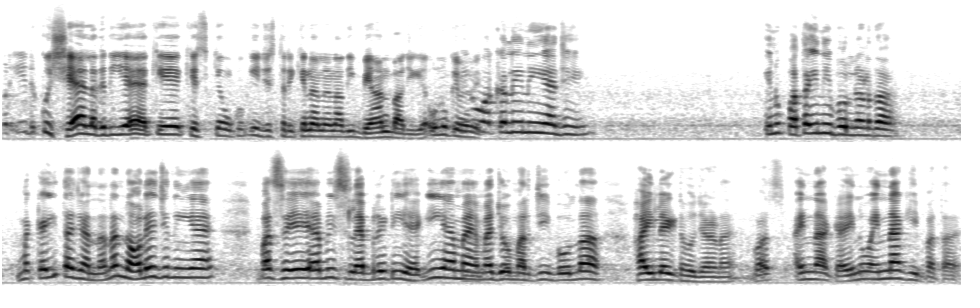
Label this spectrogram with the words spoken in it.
ਪਰ ਇਹ ਕੋਈ ਸ਼ੈ ਲੱਗਦੀ ਹੈ ਕਿ ਕਿਸ ਕਿਉਂ? ਕਿਉਂਕਿ ਜਿਸ ਤਰੀਕੇ ਨਾਲ ਇਹਨਾਂ ਦੀ ਬਿਆਨਬਾਜ਼ੀ ਹੈ ਉਹਨੂੰ ਕਿਵੇਂ ਇਹਨੂੰ ਅਕਲ ਹੀ ਨਹੀਂ ਹੈ ਜੀ। ਇਹਨੂੰ ਪਤਾ ਹੀ ਨਹੀਂ ਬੋਲਣ ਦਾ। ਮੈਂ ਕਹੀ ਤਾਂ ਜਾਨਾ ਨਾ ਨੌਲੇਜ ਨਹੀਂ ਹੈ। ਬਸ ਇਹ ਹੈ ਵੀ ਸੈਲੀਬ੍ਰਿਟੀ ਹੈਗੀ ਆ ਮੈਂ ਮੈਂ ਜੋ ਮਰਜ਼ੀ ਬੋਲਦਾ ਹਾਈਲਾਈਟ ਹੋ ਜਾਣਾ। ਹੈ। ਬਸ ਇੰਨਾ ਕਹਿ ਇਹਨੂੰ ਇੰਨਾ ਕੀ ਪਤਾ ਹੈ?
